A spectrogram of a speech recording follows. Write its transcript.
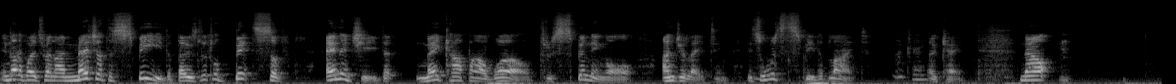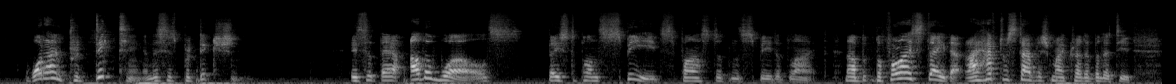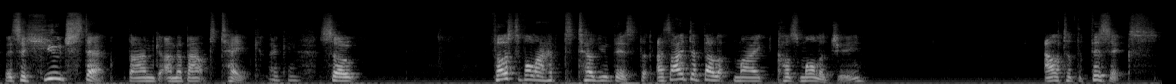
In other words, when I measure the speed of those little bits of energy that make up our world through spinning or undulating, it's always the speed of light. Okay. Okay. Now, what I'm predicting, and this is prediction, is that there are other worlds based upon speeds faster than the speed of light. Now, b- before I say that, I have to establish my credibility. It's a huge step that I'm, I'm about to take. Okay. So, first of all, I have to tell you this that as I developed my cosmology out of the physics,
